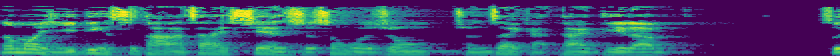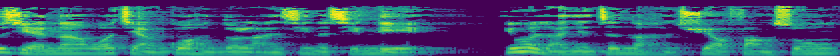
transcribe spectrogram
那么一定是他在现实生活中存在感太低了。之前呢，我讲过很多男性的心理，因为男人真的很需要放松。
